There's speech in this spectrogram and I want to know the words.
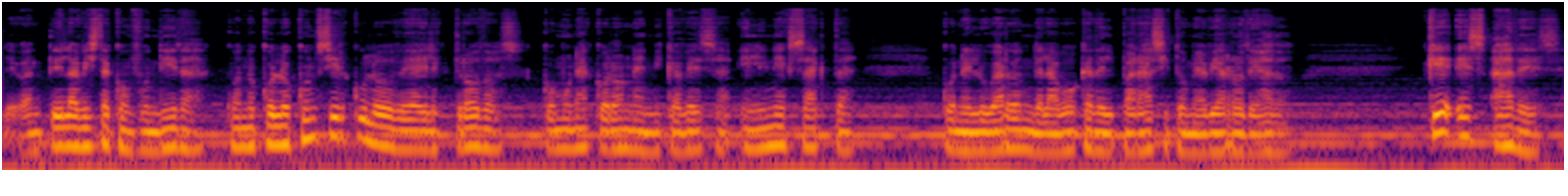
Levanté la vista confundida cuando colocó un círculo de electrodos como una corona en mi cabeza en línea exacta con el lugar donde la boca del parásito me había rodeado. ¿Qué es Hades?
